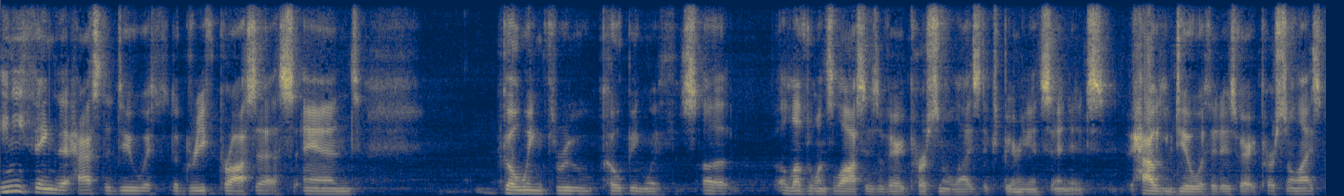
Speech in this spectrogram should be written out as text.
anything that has to do with the grief process and going through coping with uh, a loved one's loss is a very personalized experience, and it's how you deal with it is very personalized.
